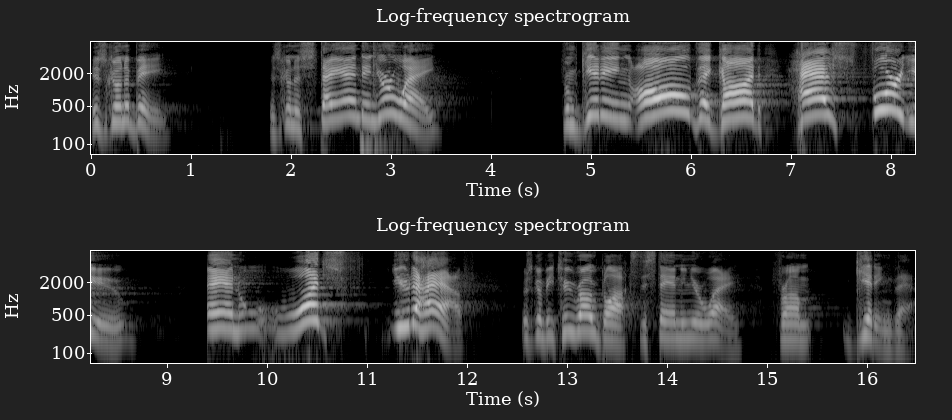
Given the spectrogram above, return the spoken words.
is going to be, is going to stand in your way from getting all that God has for you and wants you to have, there's going to be two roadblocks that stand in your way from getting that.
